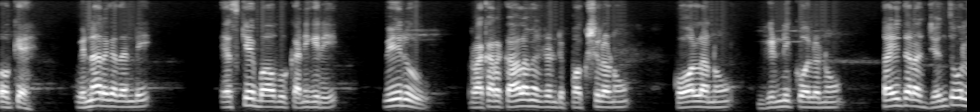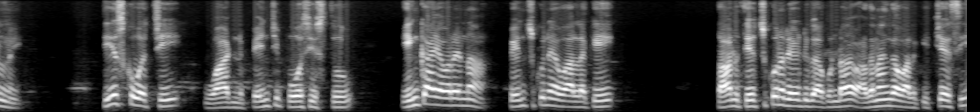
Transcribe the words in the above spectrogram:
ఓకే. విన్నారు కదండి. ఎస్కే బాబు కనిగిరి. వీరు రకరకాలమైనటువంటి పక్షులను కోళ్ళను గిన్నె కోళ్ళను తదితర జంతువుల్ని తీసుకువచ్చి వాటిని పెంచి పోషిస్తూ ఇంకా ఎవరైనా పెంచుకునే వాళ్ళకి తాను తెచ్చుకున్న రేటు కాకుండా అదనంగా వాళ్ళకి ఇచ్చేసి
